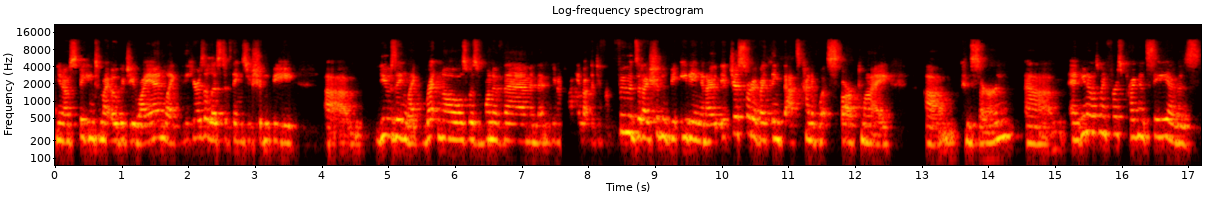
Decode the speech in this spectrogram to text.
you know, speaking to my OBGYN, like, here's a list of things you shouldn't be um, using, like retinols was one of them. And then, you know, talking about the different foods that I shouldn't be eating. And I, it just sort of, I think that's kind of what sparked my um, concern. Um, and, you know, it was my first pregnancy. I was,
